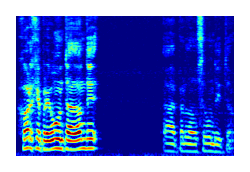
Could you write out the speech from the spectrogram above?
Jorge pregunta, ¿dónde... Ah, perdón, un segundito.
